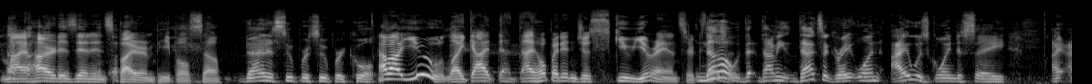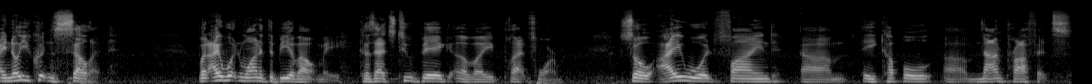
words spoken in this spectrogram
my heart is in inspiring people, so That is super super cool. how about you? Like I I hope I didn't just skew your answer. No, th- I mean that's a great one. I was going to say, I, I know you couldn't sell it, but I wouldn't want it to be about me because that's too big of a platform. So I would find um, a couple um, nonprofits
